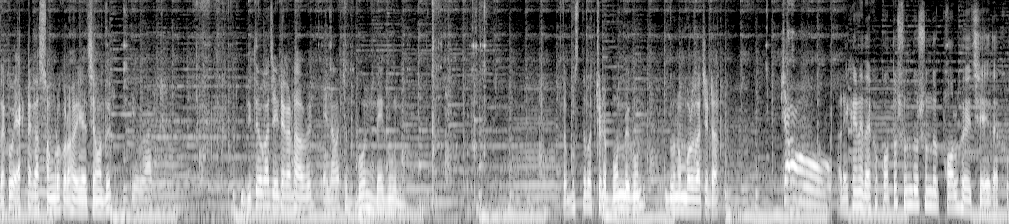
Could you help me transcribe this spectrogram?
দেখো একটা গাছ সংগ্রহ করা হয়ে গেছে আমাদের। দ্বিতীয় গাছ। দ্বিতীয় গাছ এইটা কাটা হবে। এর নাম হচ্ছে বন বেগুন। তো বুঝতে পারছ এটা বন বেগুন দু নম্বর গাছ এটা। চাও। আর এখানে দেখো কত সুন্দর সুন্দর ফল হয়েছে এই দেখো।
